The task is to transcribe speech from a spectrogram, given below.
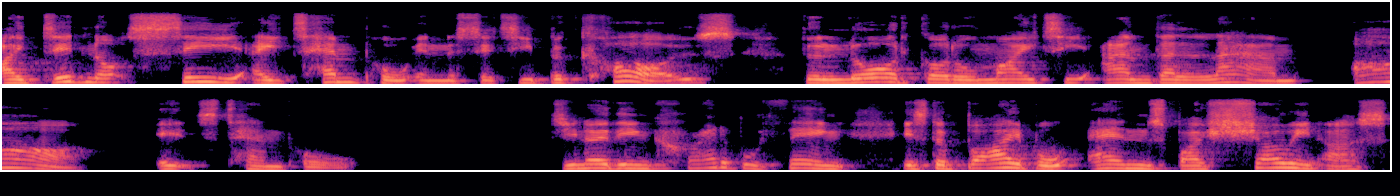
I did not see a temple in the city because the Lord God Almighty and the Lamb are its temple. Do you know the incredible thing is the Bible ends by showing us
